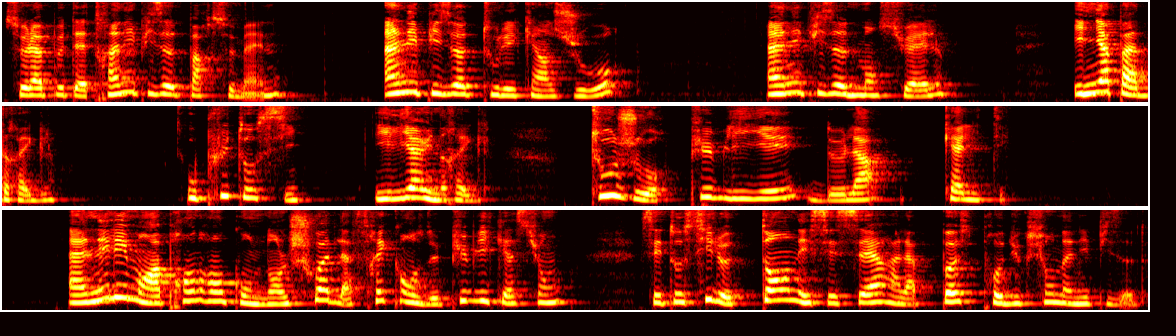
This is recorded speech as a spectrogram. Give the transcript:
Cela peut être un épisode par semaine, un épisode tous les 15 jours, un épisode mensuel. Il n'y a pas de règle. Ou plutôt si, il y a une règle. Toujours publier de la qualité. Un élément à prendre en compte dans le choix de la fréquence de publication, c'est aussi le temps nécessaire à la post-production d'un épisode.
